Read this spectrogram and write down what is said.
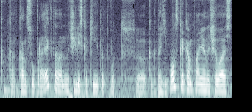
к, к концу проекта, начались какие-то, вот, э, когда японская компания началась,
